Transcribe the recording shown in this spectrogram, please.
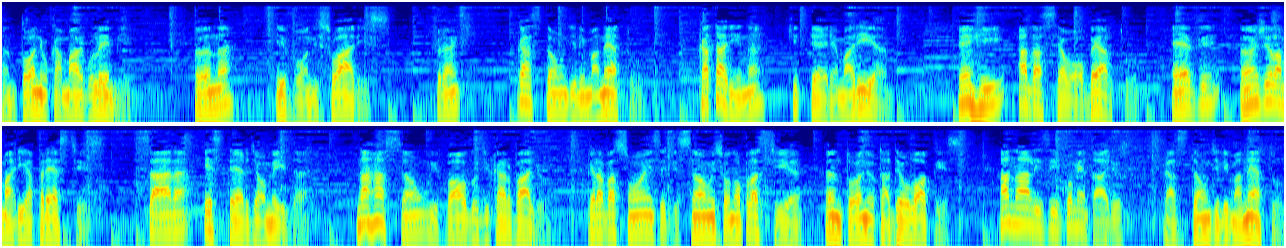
Antônio Camargo Leme, Ana, Ivone Soares, Frank, Gastão de Lima Neto, Catarina, Quitéria Maria. Henri Adacel Alberto, Eve Ângela Maria Prestes, Sara Esther de Almeida. Narração Ivaldo de Carvalho. Gravações, edição e sonoplastia Antônio Tadeu Lopes. Análise e comentários Gastão de Lima Neto.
